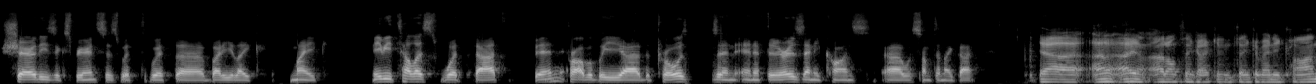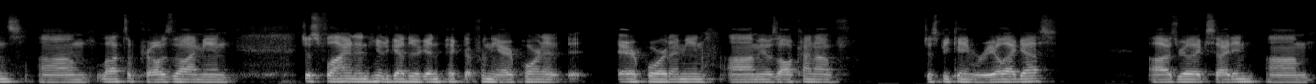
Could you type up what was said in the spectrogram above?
share these experiences with with a buddy like Mike, maybe tell us what that's been, probably uh, the pros, and and if there is any cons uh, with something like that. Yeah, I, I, don't think I can think of any cons. Um, lots of pros though. I mean, just flying in here together, getting picked up from the airport. Airport. I mean, um, it was all kind of just became real. I guess uh, it was really exciting, um,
